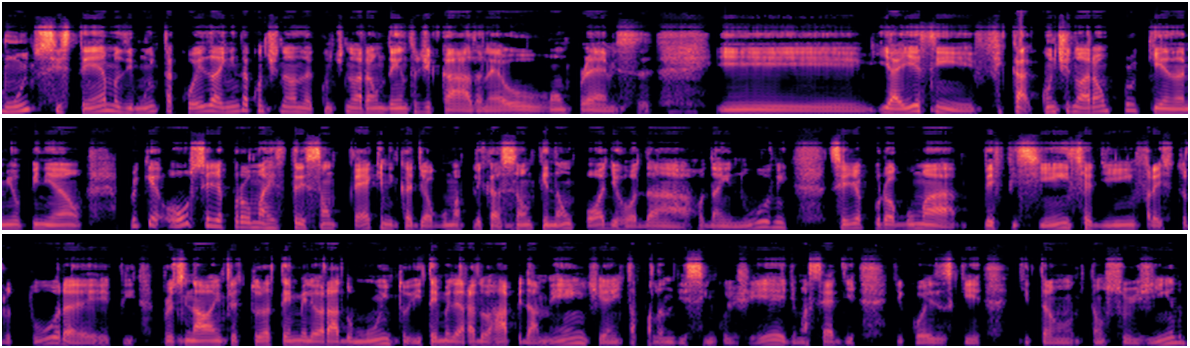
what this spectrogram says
muitos sistemas e muita coisa ainda continuarão dentro de casa, né, ou on-premise. E, e aí, assim, fica, continuarão por quê, na minha opinião? Porque ou seja por uma restrição técnica de alguma aplicação que não pode rodar, rodar em nuvem, seja por alguma deficiência de infraestrutura, por sinal a infraestrutura tem melhorado muito e tem melhorado rapidamente, a gente está falando de 5G, de uma série de, de coisas que estão surgindo.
